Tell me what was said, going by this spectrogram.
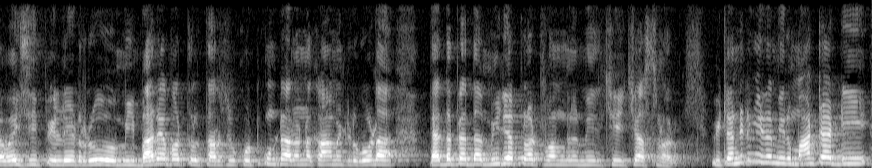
వైసీపీ లీడరు మీ భార్యాభర్తలు తరచూ కొట్టుకుంటారన్న కామెంట్లు కూడా పెద్ద పెద్ద మీడియా ప్లాట్ఫామ్ల మీద చే- చేస్తున్నారు. వీటన్నిటి మీద మీరు మాట్లాడి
